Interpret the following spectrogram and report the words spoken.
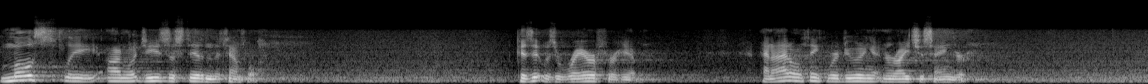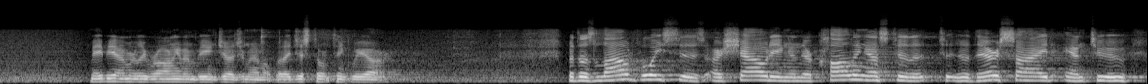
mostly on what Jesus did in the temple. Because it was rare for him. And I don't think we're doing it in righteous anger. Maybe I'm really wrong and I'm being judgmental, but I just don't think we are. But those loud voices are shouting and they're calling us to, the, to their side and to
